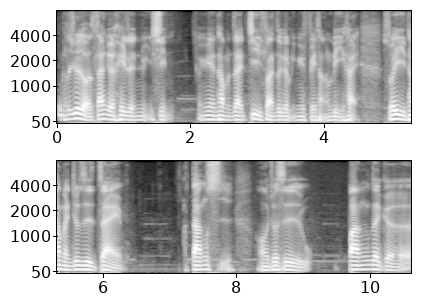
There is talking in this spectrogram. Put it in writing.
那就有三个黑人女性，因为他们在计算这个领域非常厉害，所以他们就是在当时哦，就是。帮那个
